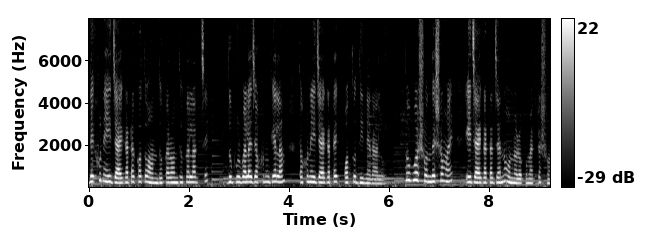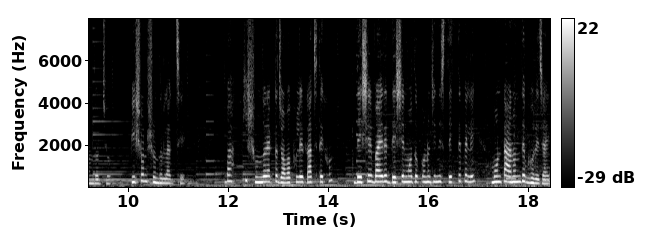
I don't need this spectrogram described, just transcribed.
দেখুন এই জায়গাটা কত অন্ধকার অন্ধকার লাগছে। দুপুরবেলায় যখন গেলাম, তখন এই জায়গাটায় কত দিনের আলো। তবুও সন্ধ্যের সময় এই জায়গাটা যেন অন্যরকম একটা সৌন্দর্য। ভীষণ সুন্দর লাগছে। বাহ, কি সুন্দর একটা জবা ফুলের গাছ দেখুন। দেশের বাইরে দেশের মতো কোনো জিনিস দেখতে পেলেই মনটা আনন্দে ভরে যায়।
